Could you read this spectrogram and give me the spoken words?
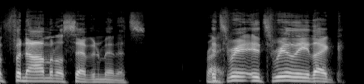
a phenomenal seven minutes. right. It's re- it's really like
